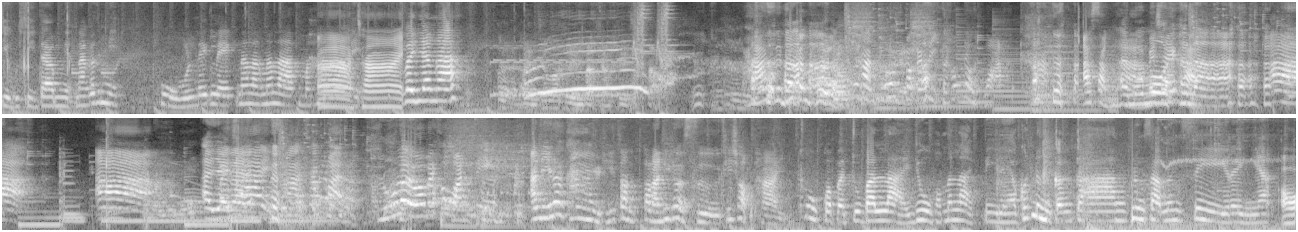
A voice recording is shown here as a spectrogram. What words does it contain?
จิ๋วสีดำเนี่ยนางก็จะมี หูเล็กๆ น่ารักน่ารักมาให้อ่าใช่เป็นยังไงเปิดเลยจะว่าคืนแบบกลางคืนสองฮะคือนี่กลางคืนเหรอทานโทษปกติเข้าแต่วัดค่ะอสังอหานุโมไม่ใช่ทค่ะนาอ่าอ่าอะยัไม่งไงใช่อ่าช่างมันรู้เลยว่าไม่เข้าวัดจริงอันนี้ราคาอยู่ที่ตอนตอนนั้นที่เธอซื้อที่ช็อปไทย ถูกกว่าปัจจุบันหลายอยู่เพราะมันหลายปีแล้วก็หนึ่งกลางๆหนึ่งสามหนึ่งสี่อะไรอย่างเงี้ยอ๋อ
